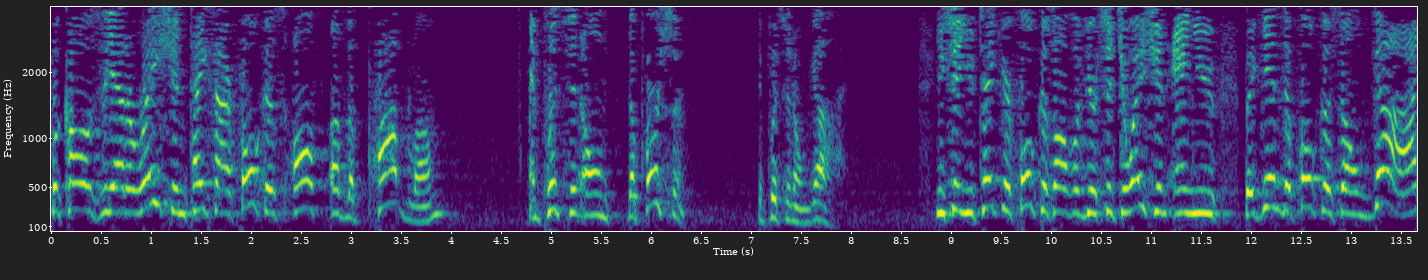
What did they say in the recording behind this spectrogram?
because the adoration takes our focus off of the problem and puts it on the person. It puts it on God. You see, you take your focus off of your situation and you begin to focus on God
